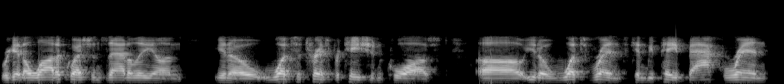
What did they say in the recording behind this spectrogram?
We're getting a lot of questions, Natalie, on you know what's a transportation cost. Uh, you know what's rent? Can we pay back rent?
